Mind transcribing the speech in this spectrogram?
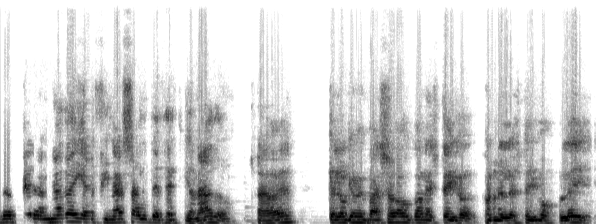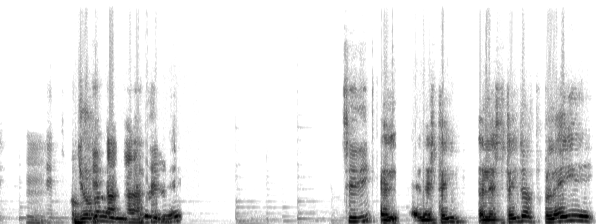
no esperas nada y al final sales decepcionado, ¿sabes? Que es lo que me pasó con, State, con el State of Play. Mm. Yo con el, sí, sí, el, el State, el State of Play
